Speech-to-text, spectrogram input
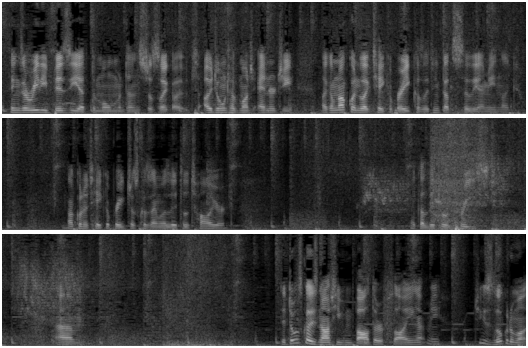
Things are really busy at the moment, and it's just like I, I don't have much energy. Like I'm not going to like take a break because I think that's silly. I mean, like I'm not going to take a break just because I'm a little tired, like a little priest. Um, did those guys not even bother flying at me? Jeez, look at them all.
